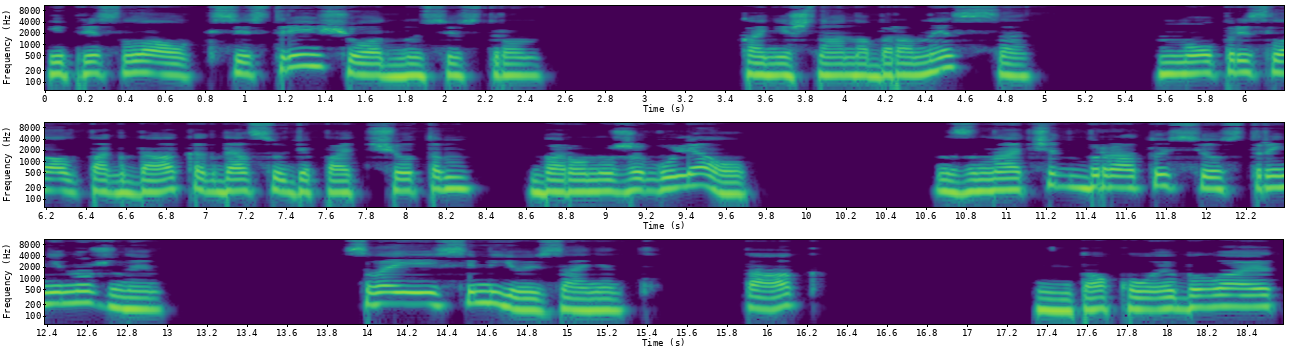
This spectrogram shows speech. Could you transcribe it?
и прислал к сестре еще одну сестру. Конечно, она баронесса, но прислал тогда, когда, судя по отчетам, барон уже гулял. Значит, брату сестры не нужны. Своей семьей занят. Так? Такое бывает.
